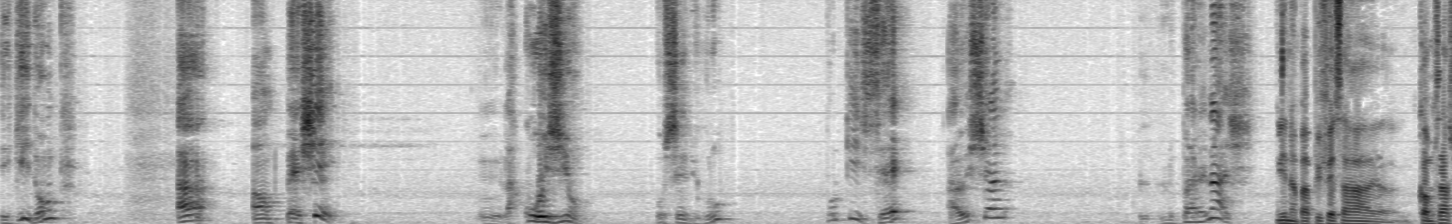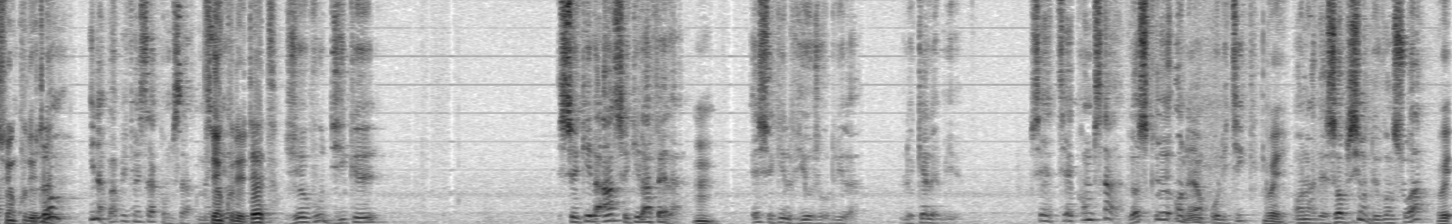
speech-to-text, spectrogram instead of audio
et qui donc a empêché euh, la cohésion au sein du groupe pour qu'ils aient à eux seuls le parrainage. Il n'a pas pu faire ça euh, comme ça sur un coup de tête. Non, il n'a pas pu faire ça comme ça. Sur un coup de tête. je vous dis que ce qu'il a, ce qu'il a fait là Hmm. et ce qu'il vit aujourd'hui là, lequel est mieux? C'est comme ça. Lorsque on est en politique, Oui. on a des options devant soi, Oui.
